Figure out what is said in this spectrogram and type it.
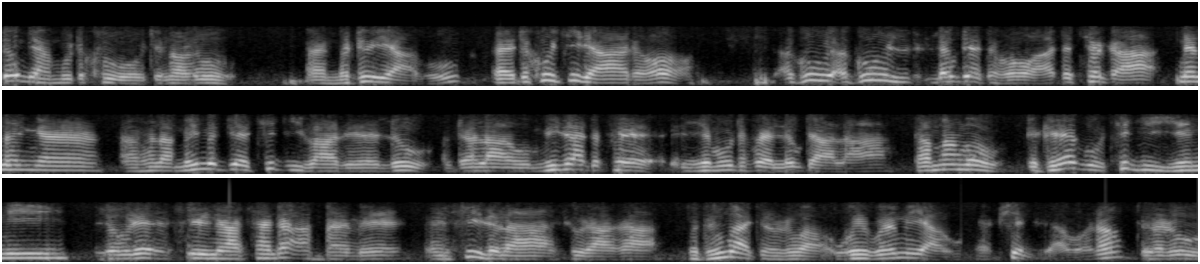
တုံ့ပြန်မှုတစ်ခုကိုကျွန်တော်တို့အဲမတွေ့ရဘူးအဲတခုကြည့်တာကတော့ အခုအခုလောက်တဲ့သဘောကတစ်ချက်ကနှစ်နိုင်ငံဟလာမိမပြတ်ချစ်ကြည်ပါတယ်လို့ဒါလာဟိုမိသားတစ်ဖက်ရင်မိုးတစ်ဖက်လောက်တာလားဒါမှမဟုတ်တကယ်ကိုချစ်ကြည်ရင်းနှီးလို့တဲ့စေနာဆန္ဒအမှန်ပဲရှိသလားဆိုတာကဘယ်သူမှကျွန်တော်တို့ကဝေခွဲမရဘူးဖြစ်နေတာပေါ့နော်ကျွန်တော်တို့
